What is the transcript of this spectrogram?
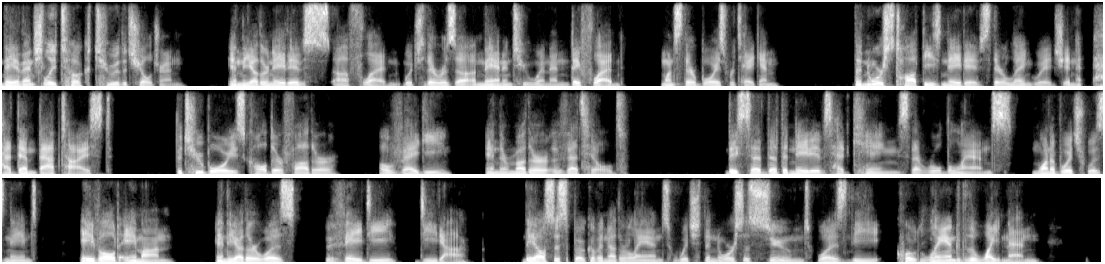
They eventually took two of the children, and the other natives uh, fled, which there was a, a man and two women. They fled once their boys were taken the Norse taught these natives their language and had them baptized. The two boys called their father Ovegi and their mother Vethild. They said that the natives had kings that ruled the lands, one of which was named Avald Amon, and the other was Vedi Dida. They also spoke of another land which the Norse assumed was the quote land of the white men,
